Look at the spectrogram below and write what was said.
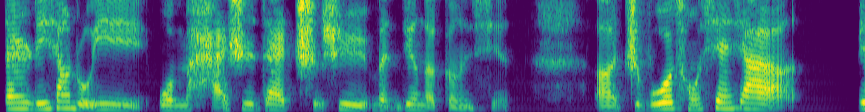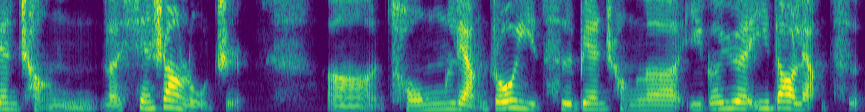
但是理想主义，我们还是在持续稳定的更新，呃，只不过从线下变成了线上录制，嗯，从两周一次变成了一个月一到两次。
